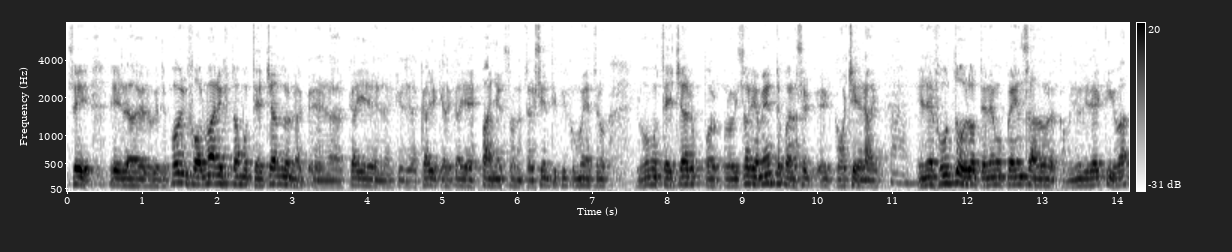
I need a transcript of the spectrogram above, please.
Sí, eh, lo que te puedo informar es que estamos techando en la, calle, en la, calle que es la calle de España, que son de 300 y pico metros, lo vamos a techar por, provisoriamente para hacer eh, cochera ahí. Ah. En el futuro tenemos pensado, la comisión directiva,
